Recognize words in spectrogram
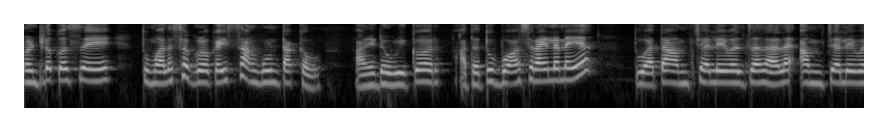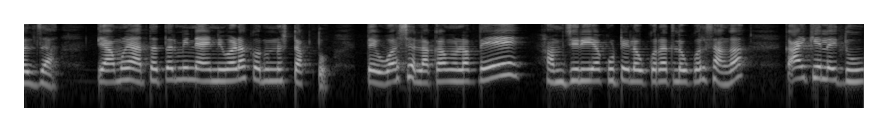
म्हटलं कसं आहे? तुम्हाला सगळं काही सांगून टाकावं. आणि ढवळीकर आता तू बॉस राहिला नाही आहे तू आता आमच्या लेवलचा झाला आहे आमच्या लेवलचा त्यामुळे आता तर मी न्यायनिवाडा करूनच टाकतो. तेव्हा शलाका म्हणू लागते ए रिया कुठे लवकरात लवकर सांगा काय केलं आहे तू?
